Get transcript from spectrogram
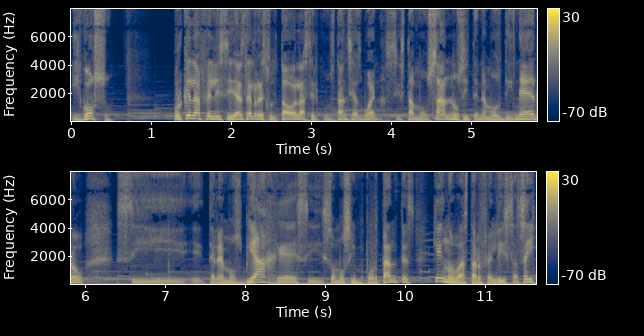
y gozo. Porque la felicidad es el resultado de las circunstancias buenas. Si estamos sanos, si tenemos dinero, si tenemos viajes, si somos importantes, ¿quién no va a estar feliz así?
